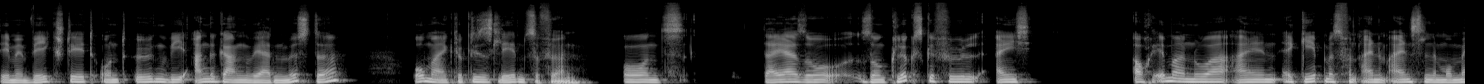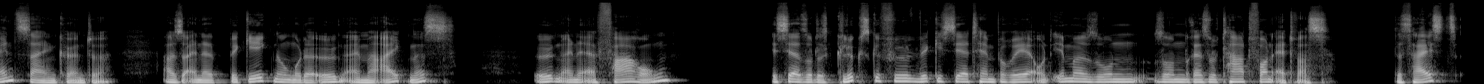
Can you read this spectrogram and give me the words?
dem im Weg steht und irgendwie angegangen werden müsste um ein glückliches Leben zu führen. Und da ja so, so ein Glücksgefühl eigentlich auch immer nur ein Ergebnis von einem einzelnen Moment sein könnte, also eine Begegnung oder irgendein Ereignis, irgendeine Erfahrung, ist ja so das Glücksgefühl wirklich sehr temporär und immer so ein, so ein Resultat von etwas. Das heißt,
